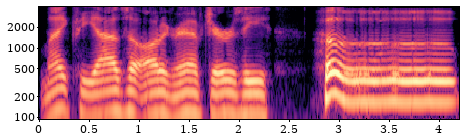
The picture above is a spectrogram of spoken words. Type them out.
Mike Piazza autograph jersey. Ho!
